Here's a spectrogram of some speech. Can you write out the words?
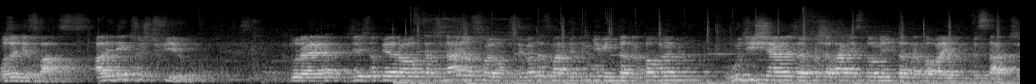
może nie z Was, ale większość firm, które gdzieś dopiero zaczynają swoją przygodę z marketingiem internetowym, łudzi się, że posiadanie strony internetowej wystarczy.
